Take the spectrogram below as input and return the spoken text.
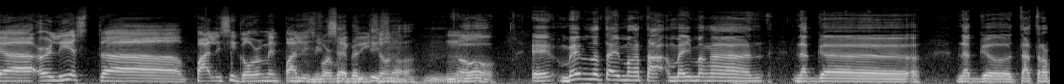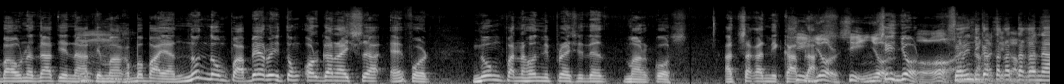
uh, earliest uh, policy, government policy for Mid-70s, migration. oh. Mm. Mm. Oo. Eh meron na tayong mga ta- may mga nag uh, nagtatrabaho na dati na ating mga kababayan noon noon pa pero itong organized uh, effort nung panahon ni President Marcos at saka ni Cablas. Senior, senior. Senior. Oo, So hindi ka si taka-taka Cablas. na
